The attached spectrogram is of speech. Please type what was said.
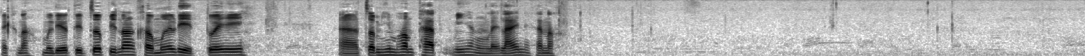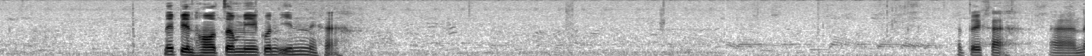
นะคะเนาะเมื่อเดียวติดจบพี่น้องเขาเมื่อเลดด้วยอ่าจอมหิมหอมทัดมีอย่างหลายๆนะคะเนาะในเปลี่ยนหอเจ้าเมียก้นอินนะคะอันเตอค่ะ อ่า ใน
